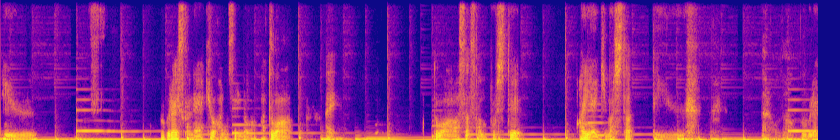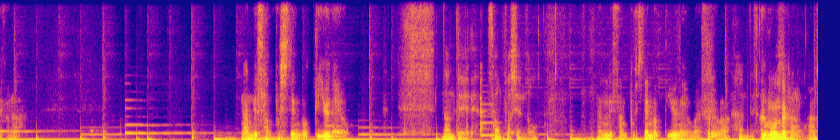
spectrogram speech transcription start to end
いう、ぐらいですかね、今日話せるのは。あとは、はい。あとは朝散歩して、パン屋行きましたっていうなんで散歩してんのって言うなよ。なんで散歩してんの？なんで散歩してんのって言うなよ、お前、それは。なんで愚問だからな。ち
